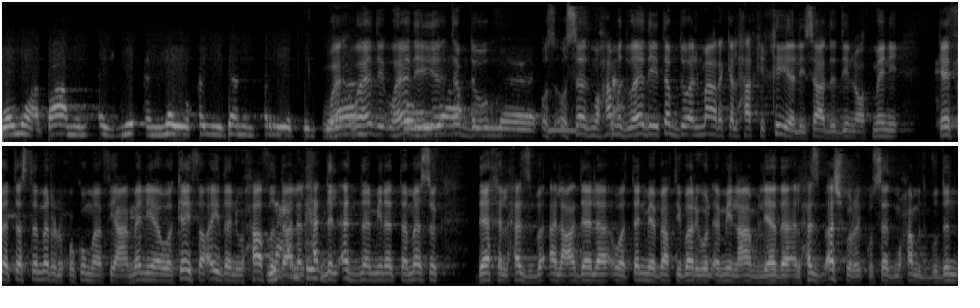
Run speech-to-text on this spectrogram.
ومعطى من أجل أن لا يقيد من حرية وهذه وهذه هي تبدو أستاذ محمد وهذه تبدو المعركة الحقيقية لسعد الدين العثماني. كيف تستمر الحكومة في عملها؟ وكيف أيضا يحافظ نعم. على الحد الأدنى من التماسك داخل حزب العدالة والتنمية باعتباره هو الأمين العام لهذا الحزب؟ أشكرك أستاذ محمد بودن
